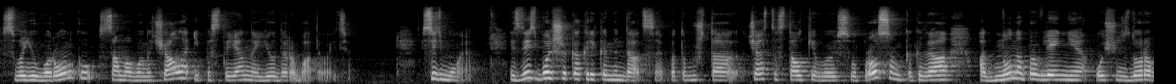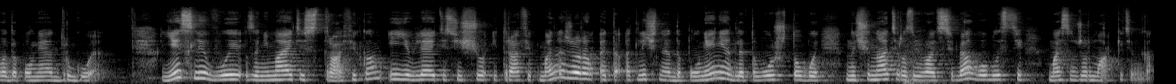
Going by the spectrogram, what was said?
свою воронку с самого начала и постоянно ее дорабатывайте. Седьмое. Здесь больше как рекомендация, потому что часто сталкиваюсь с вопросом, когда одно направление очень здорово дополняет другое. Если вы занимаетесь трафиком и являетесь еще и трафик-менеджером, это отличное дополнение для того, чтобы начинать развивать себя в области мессенджер-маркетинга.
